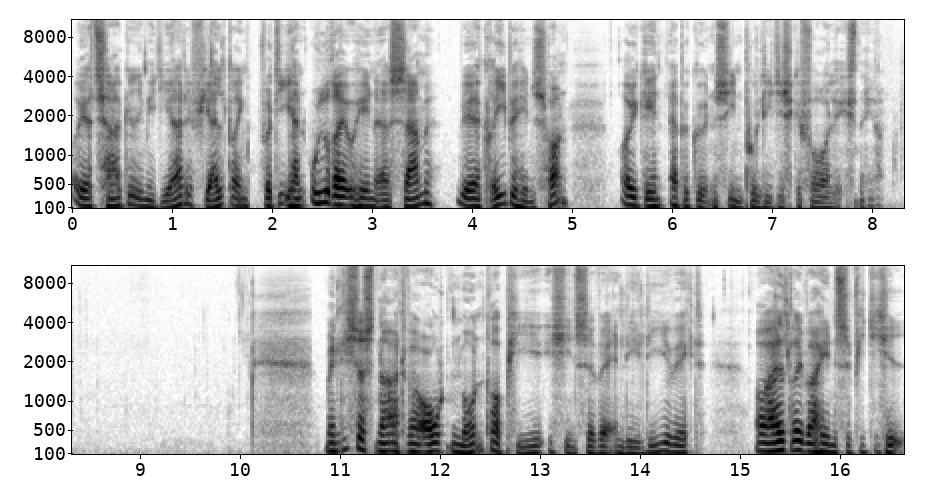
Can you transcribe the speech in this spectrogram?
og jeg takkede i mit hjerte fjaldring, fordi han udrev hende af samme ved at gribe hendes hånd og igen at begynde sine politiske forelæsninger. Men lige så snart var Aarhus den mundre pige i sin sædvanlige ligevægt, og aldrig var hendes vidighed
